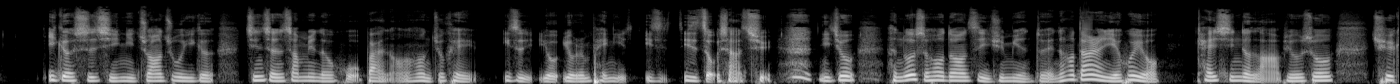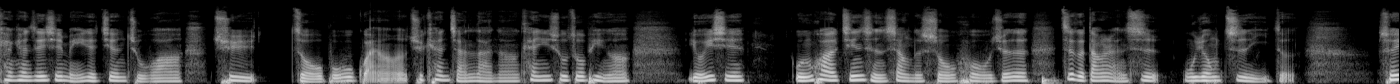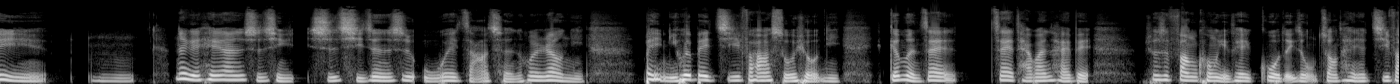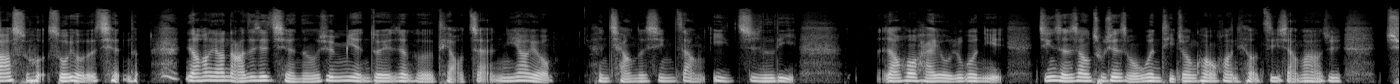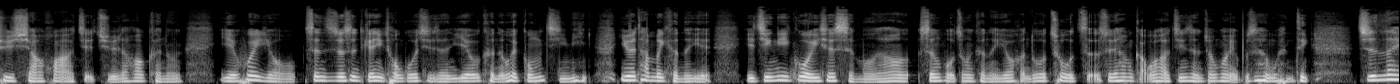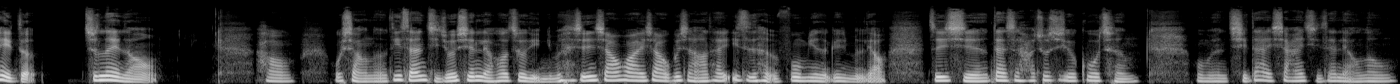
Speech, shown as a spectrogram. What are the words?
一个时期你抓住一个精神上面的伙伴，然后你就可以。一直有有人陪你，一直一直走下去，你就很多时候都要自己去面对。然后当然也会有开心的啦，比如说去看看这些美丽的建筑啊，去走博物馆啊，去看展览啊，看艺术作品啊，有一些文化精神上的收获。我觉得这个当然是毋庸置疑的。所以，嗯，那个黑暗时期时期真的是五味杂陈，会让你。被你会被激发所有你根本在在台湾台北就是放空也可以过的一种状态，就激发所所有的潜能，然后要拿这些潜能去面对任何挑战，你要有很强的心脏意志力。然后还有，如果你精神上出现什么问题状况的话，你要自己想办法去 去消化解决。然后可能也会有，甚至就是跟你同国籍人也有可能会攻击你，因为他们可能也也经历过一些什么，然后生活中可能也有很多挫折，所以他们搞不好精神状况也不是很稳定之类的之类的哦。好，我想呢，第三集就先聊到这里，你们 先消化一下。我不想要他一直很负面的跟你们聊这些，但是它就是一个过程。我们期待下一集再聊喽。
